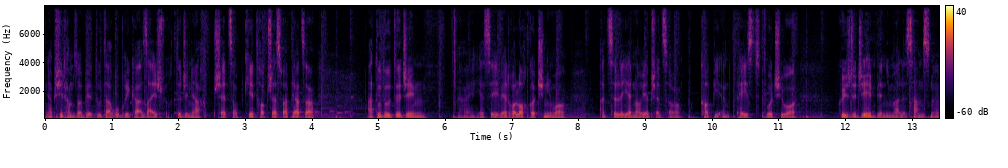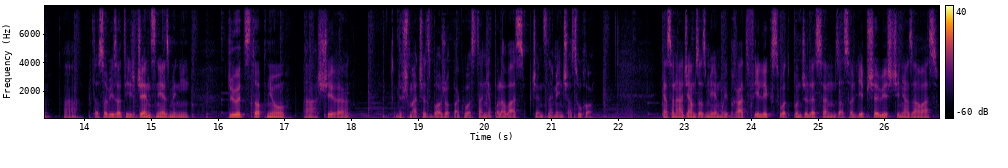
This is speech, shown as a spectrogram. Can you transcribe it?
Ja przydam sobie tuta rubrika zajszłych tydzieniach przeco kietro przesłapiaca, a tutu tydzień je się Wiedro lochko czyniło, a cyle jedno je przeco copy and paste tłoczyło. Każdy dzień by niemale samsny, a to sobie za też dżens nie zmieni. 9 stopniu, a szire macie zbożo pak ostanie pola was dżęc najmniejsza sucho. Ja se nadziam, że zmieje mój brat Felix od bunżelesem zaso lepsze wieszczenia za was,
